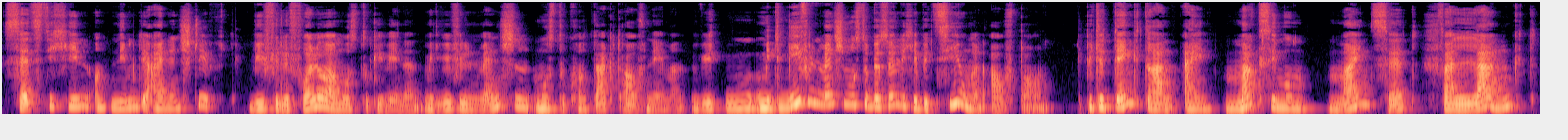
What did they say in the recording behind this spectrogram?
Setz dich hin und nimm dir einen Stift. Wie viele Follower musst du gewinnen? Mit wie vielen Menschen musst du Kontakt aufnehmen? Mit, wie vielen Menschen musst du persönliche Beziehungen aufbauen? Bitte denk dran, ein Maximum Mindset verlangt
